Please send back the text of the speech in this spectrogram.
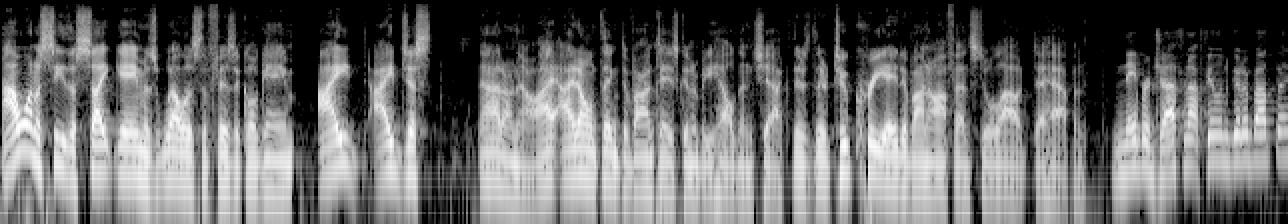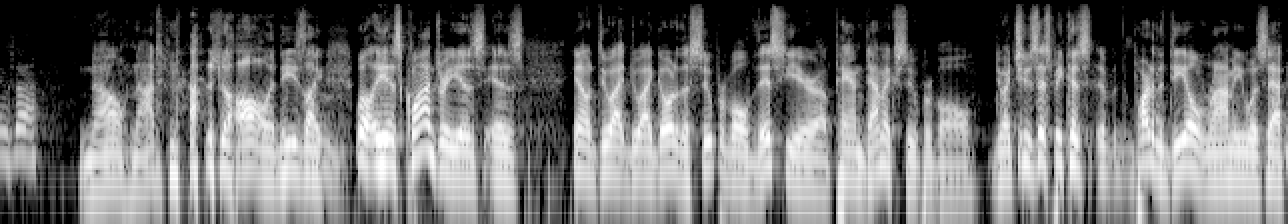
I want to see the sight game as well as the physical game. I I just I don't know. I, I don't think is going to be held in check. There's they're too creative on offense to allow it to happen. Neighbor Jeff not feeling good about things though. No, not not at all. And he's like, hmm. well, his quandary is is, you know, do I do I go to the Super Bowl this year, a pandemic Super Bowl? Do I choose this because uh, part of the deal, Rami, was that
